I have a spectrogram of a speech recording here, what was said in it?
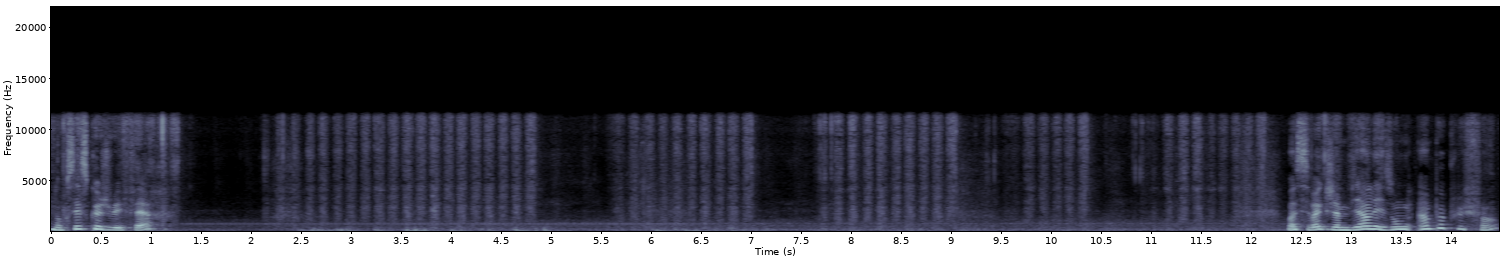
Donc, c'est ce que je vais faire. Moi, c'est vrai que j'aime bien les ongles un peu plus fins.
